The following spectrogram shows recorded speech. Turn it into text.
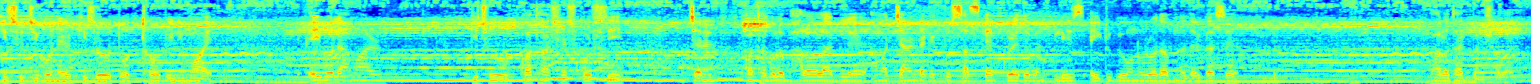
কিছু জীবনের কিছু তথ্য বিনিময়। এই বলে আমার কিছু কথা শেষ করছি। চ্যানেল, কথাগুলো ভালো লাগলে আমার চ্যানেলটাকে একটু সাবস্ক্রাইব করে দেবেন, প্লিজ। এইটুকু অনুরোধ আপনাদের কাছে। ভালো থাকবেন সবাই।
